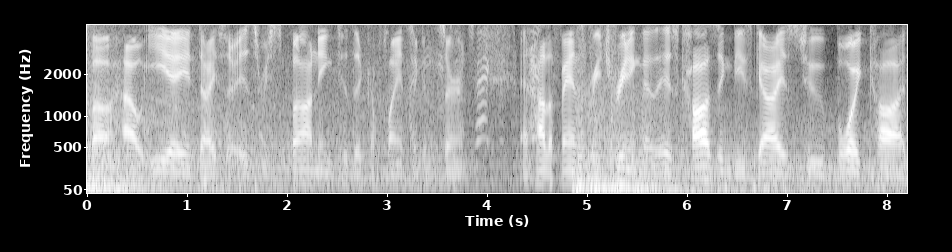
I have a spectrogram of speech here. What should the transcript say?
about how EA and DICE is responding to the complaints and concerns and how the fans are retreating that is causing these guys to boycott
